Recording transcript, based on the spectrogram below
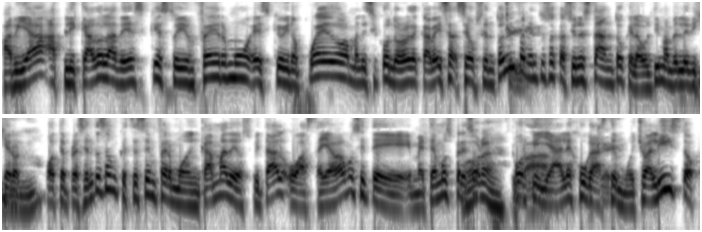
había aplicado la de es que estoy enfermo, es que hoy no puedo, amanecí con dolor de cabeza. Se ausentó en Sí. diferentes ocasiones tanto que la última vez le dijeron o te presentas aunque estés enfermo en cama de hospital o hasta allá vamos y te metemos preso Ahora. porque Wow. ya le jugaste mucho a listo.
